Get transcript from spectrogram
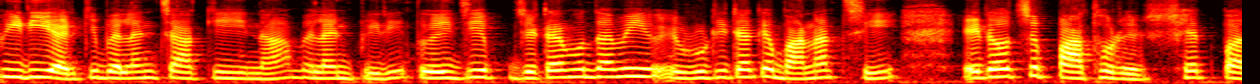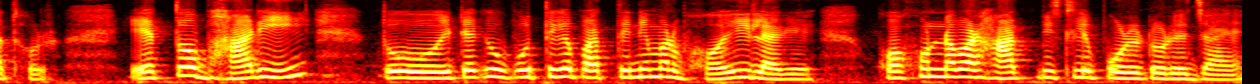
পিড়ি আর কি বেলাইন চাকি না বেলাইন পিড়ি। তো এই যে যেটার মধ্যে আমি রুটিটাকে বানাচ্ছি, এটা হচ্ছে পাথরের, শ্বেত পাথর। এত ভারী, তো এটাকে উপর থেকে পাততে নিয়ে আমার ভয়ই লাগে। কখন আবার হাত পিছলে পড়ে টরে যায়।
